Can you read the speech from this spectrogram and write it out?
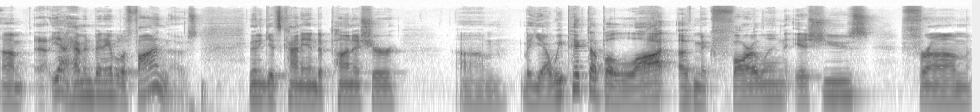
Um, uh, yeah, I haven't been able to find those. Then it gets kind of into Punisher. Um, but yeah, we picked up a lot of McFarlane issues from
